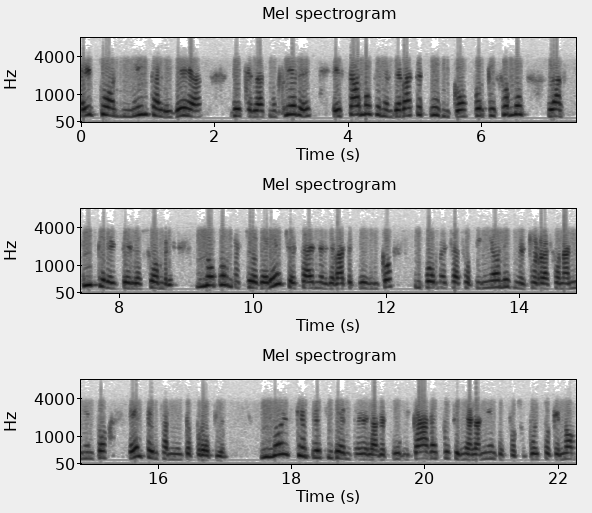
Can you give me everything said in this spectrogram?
esto alimenta la idea de que las mujeres estamos en el debate público porque somos las títeres de los hombres, no por nuestro derecho estar en el debate público y por nuestras opiniones, nuestro razonamiento, el pensamiento propio. Y no es que el presidente de la República haga estos señalamientos, por supuesto que no,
